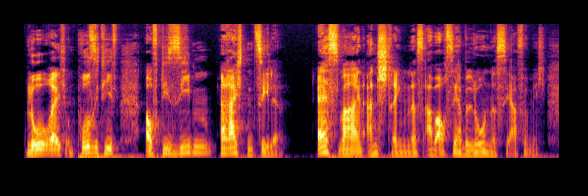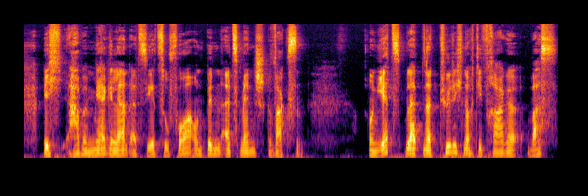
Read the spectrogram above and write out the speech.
glorreich und positiv auf die sieben erreichten Ziele. Es war ein anstrengendes, aber auch sehr belohnendes Jahr für mich. Ich habe mehr gelernt als je zuvor und bin als Mensch gewachsen. Und jetzt bleibt natürlich noch die Frage, was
